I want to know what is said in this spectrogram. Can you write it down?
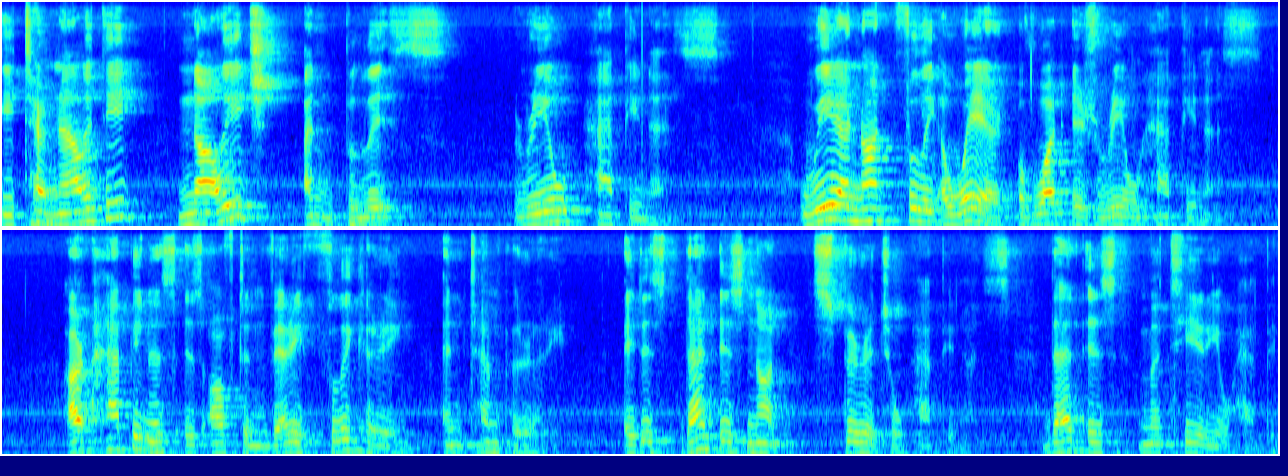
eternality, knowledge, and bliss, real happiness. We are not fully aware of what is real happiness. Our happiness is often very flickering and temporary. It is, that is not spiritual happiness. That is material happiness.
